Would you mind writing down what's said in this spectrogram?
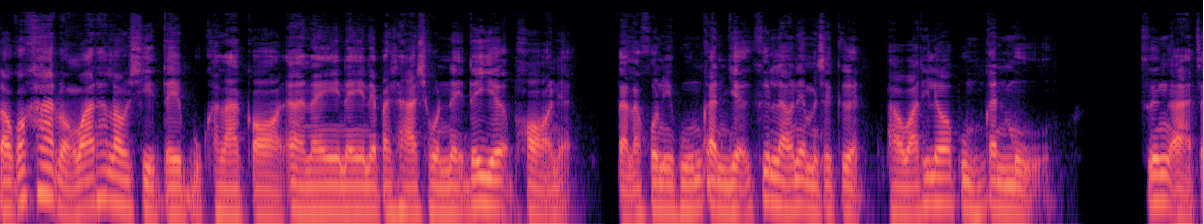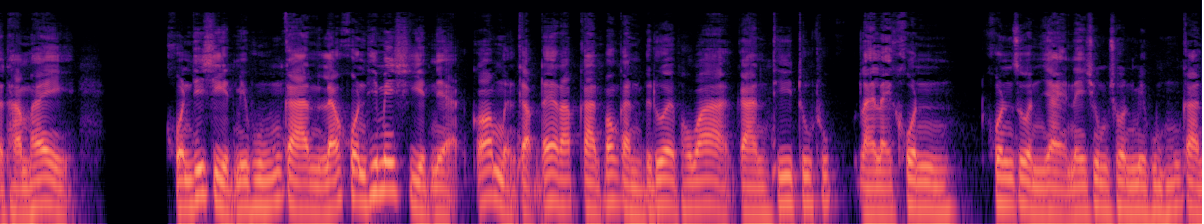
เราก็คาดหวังว่าถ้าเราฉีดในบุคลากรเอ่อในในในประชาชนนได้เยอะพอเนี่ย แต่ละคนมีภูมิคุ้มกันเยอะขึ้นแล้วเนี่ยมันจะเกิดภาวะที่เรียกว่าภูมิคุ้มกันหมู่ ซึ่งอาจจะทำให้ คนที่ฉีดมีภูมิคุ้มกัน แล้วคนที่ไม่ฉีดเนี่ยก็เหมือนกับได้รับการป้องกันไปด้วย เพราะว่าการที่ทุกๆ หลาย ๆ คนคนส่วนใหญ่ในชุมชนมีภูมิคุ้มกัน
